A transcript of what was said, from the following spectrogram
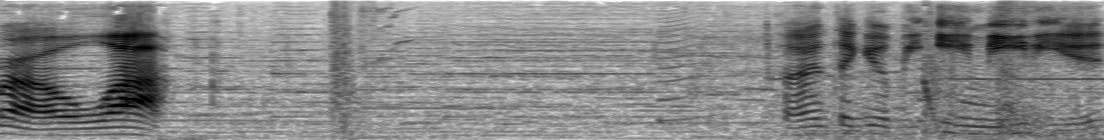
Bro. I didn't think it would be immediate.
